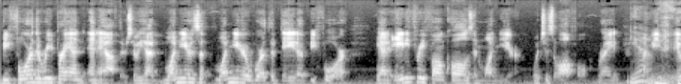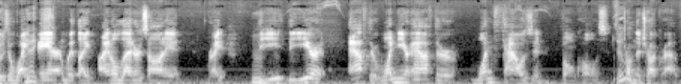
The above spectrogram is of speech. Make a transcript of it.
before the rebrand and after. So he had one year's one year worth of data before. He had 83 phone calls in one year, which is awful, right? Yeah. I mean, it was a white van with like vinyl letters on it, right? Mm. The the year after, one year after, 1,000 phone calls Ooh. from the truck wrap.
